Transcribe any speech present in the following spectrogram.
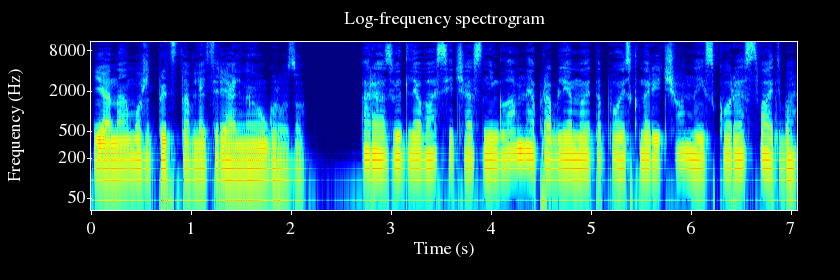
и она может представлять реальную угрозу. А разве для вас сейчас не главная проблема это поиск нареченной и скорая свадьба?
